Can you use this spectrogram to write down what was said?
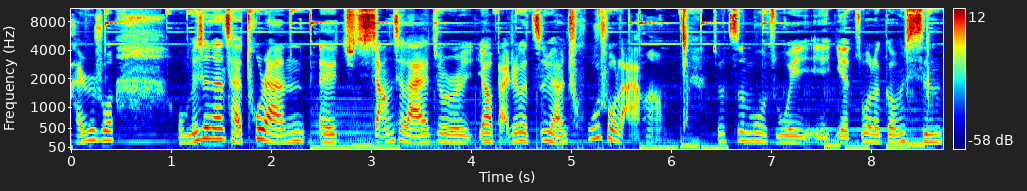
还是说我们现在才突然哎想起来就是要把这个资源出出来哈。就字幕组也也做了更新，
